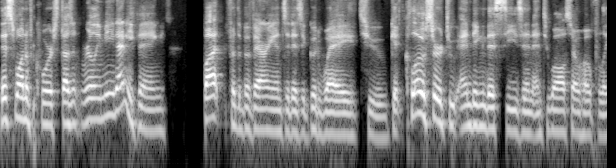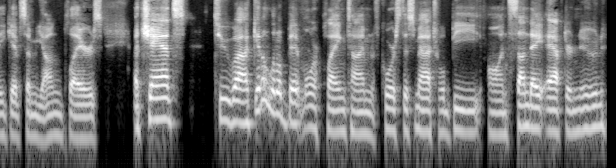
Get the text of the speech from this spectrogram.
This one, of course, doesn't really mean anything, but for the Bavarians, it is a good way to get closer to ending this season and to also hopefully give some young players a chance to uh, get a little bit more playing time. And of course, this match will be on Sunday afternoon,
